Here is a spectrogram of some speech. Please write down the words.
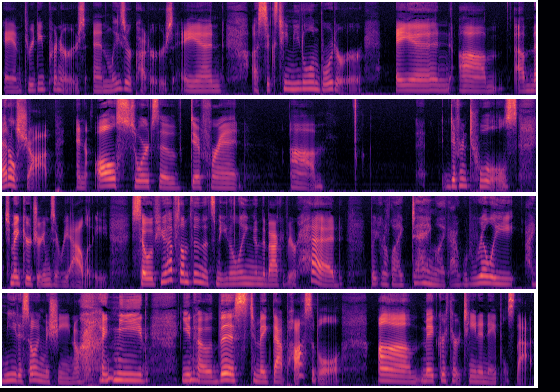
and 3D printers and laser cutters and a 16 needle embroiderer and um, a metal shop and all sorts of different um, different tools to make your dreams a reality. So if you have something that's needling in the back of your head, but you're like, dang, like I would really, I need a sewing machine or I need, you know, this to make that possible, um, Maker 13 enables that.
